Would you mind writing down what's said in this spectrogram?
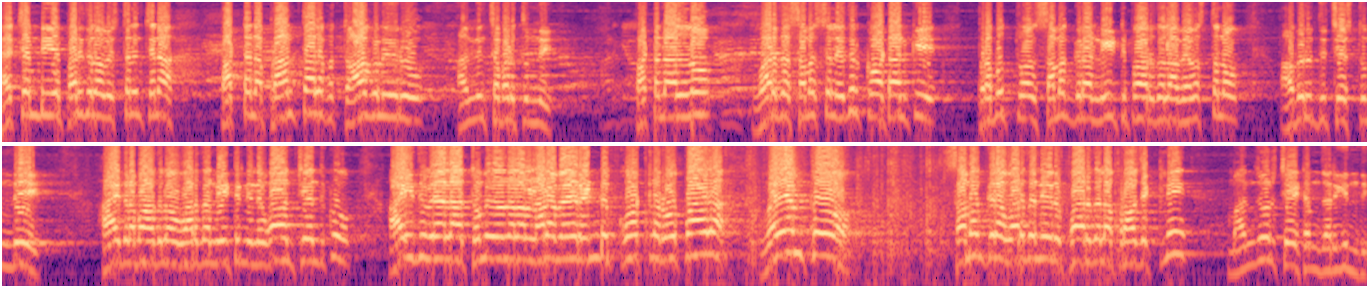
హెచ్ఎండిఏ పరిధిలో విస్తరించిన పట్టణ ప్రాంతాలకు తాగునీరు అందించబడుతుంది. పట్టణాల్లో వరద సమస్యలు ఎదుర్కోవటానికి ప్రభుత్వం సమగ్ర నీటిపారుదల వ్యవస్థను అభివృద్ధి చేస్తుంది. హైదరాబాద్లో వరద నీటిని నివారించేందుకు ఐదు వేల తొమ్మిది వందల నలభై రెండు కోట్ల రూపాయల వ్యయంతో సమగ్ర వరద నీరు పారుదల ప్రాజెక్టుని మంజూరు చేయటం జరిగింది.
